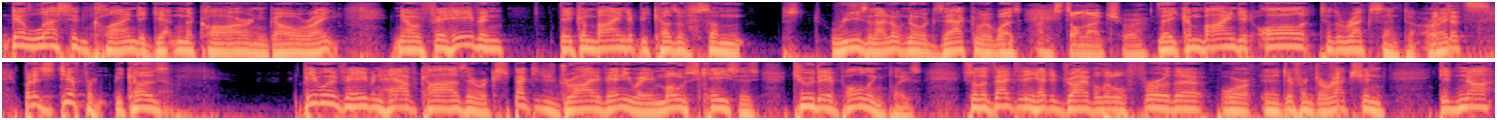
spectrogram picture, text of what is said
they're less inclined to get in the car and go, right? Now, in Fairhaven, they combined it because of some reason. I don't know exactly what it was. I'm still not sure. They combined it all to the rec center, all right? that's- but it's different because people in Fairhaven have cars. They were expected to drive anyway, in most cases, to their polling place. So the fact that they had to drive a little further or in a different direction did not,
